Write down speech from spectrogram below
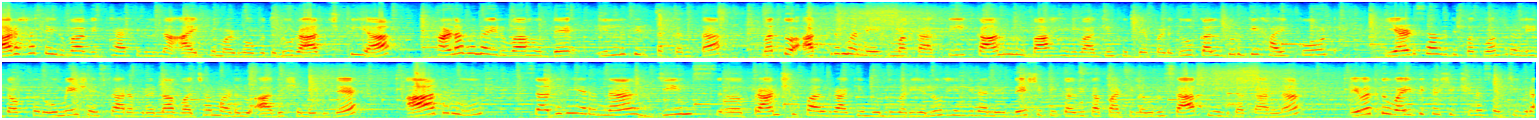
ಅರ್ಹತೆ ಇರುವ ವಿದ್ಯಾರ್ಥಿಗಳನ್ನು ಆಯ್ಕೆ ಮಾಡುವ ಬದಲು ರಾಜಕೀಯ ಹಣಬಲ ಇರುವ ಹುದ್ದೆ ಇಲ್ಲದಿರತಕ್ಕಂಥ ಮತ್ತು ಅಕ್ರಮ ನೇಮಕಾತಿ ಕಾನೂನು ಬಾಹಿರವಾಗಿ ಹುದ್ದೆ ಪಡೆದು ಕಲಬುರಗಿ ಹೈಕೋರ್ಟ್ ಎರಡ್ ಸಾವಿರದ ಇಪ್ಪತ್ತೊಂದರಲ್ಲಿ ಡಾಕ್ಟರ್ ಉಮೇಶ್ ಎಸ್ಆರ್ ಅವರನ್ನ ವಜಾ ಮಾಡಲು ಆದೇಶ ನೀಡಿದೆ. ಆದರೂ ಸದರಿಯರನ್ನ ಜೀನ್ಸ್ ಪ್ರಾಂಶುಪಾಲರಾಗಿ ಮುಂದುವರಿಯಲು ಹಿಂದಿನ ನಿರ್ದೇಶಕಿ ಕವಿತಾ ಪಾಟೀಲ್ ಅವರು ಸಾಥ್ ನೀಡಿದ ಕಾರಣ ಇವತ್ತು ವೈದಿಕ ಶಿಕ್ಷಣ ಸಚಿವರ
